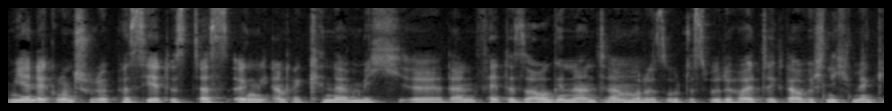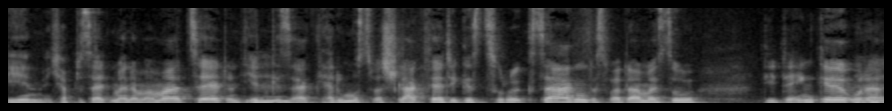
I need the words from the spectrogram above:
mir in der Grundschule passiert ist, dass irgendwie andere Kinder mich äh, dann fette Sau genannt haben oder so. Das würde heute, glaube ich, nicht mehr gehen. Ich habe das halt meiner Mama erzählt und die hat gesagt, ja, du musst was Schlagfertiges zurücksagen. Das war damals so die Denke oder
